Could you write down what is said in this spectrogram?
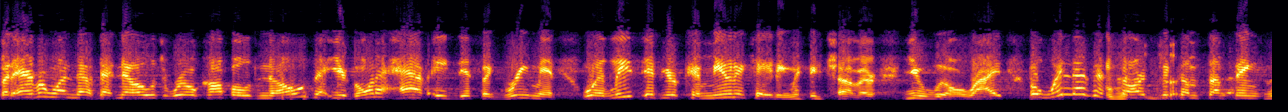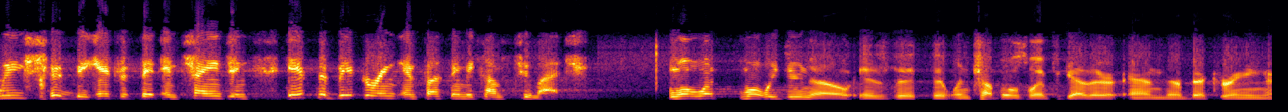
but everyone that, that knows real couples knows that you're going to have a disagreement. Well, at least if you're communicating with each other, you will, right? But when does it mm-hmm. start to become something we should be interested in changing if the bickering and fussing becomes too much? Well, what what we do know is that, that when couples live together and they're bickering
